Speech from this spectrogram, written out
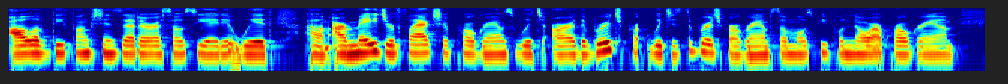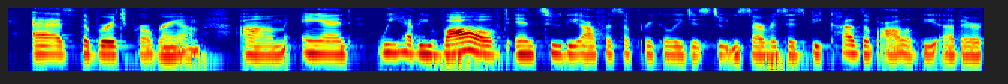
all of the functions that are associated with um, our major flagship programs, which are the Bridge, pro- which is the Bridge program. So most people know our program as the Bridge program. Um, and we have evolved into the Office of Pre-Collegiate Student Services because of all of the other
